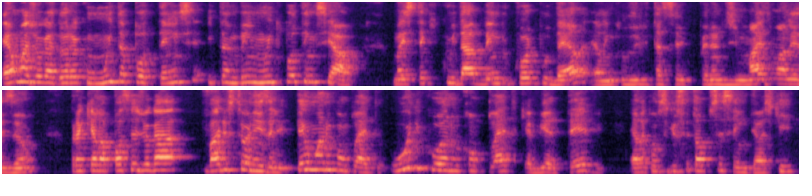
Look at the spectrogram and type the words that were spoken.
É uma jogadora com muita potência e também muito potencial, mas tem que cuidar bem do corpo dela. Ela, inclusive, está se recuperando de mais uma lesão para que ela possa jogar vários torneios ali. Tem um ano completo. O único ano completo que a Bia teve, ela conseguiu ser top 60. Eu acho que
